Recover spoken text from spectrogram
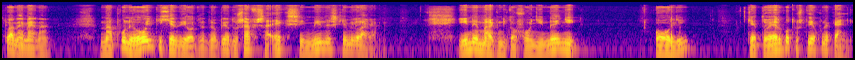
πλανεμένα, να πούνε όλη τη χεδιότητα την οποία τους άφησα έξι μήνες και μιλάγανε. Είναι μαγνητοφωνημένοι όλοι και το έργο τους τι έχουν κάνει.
